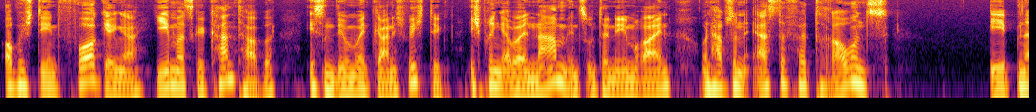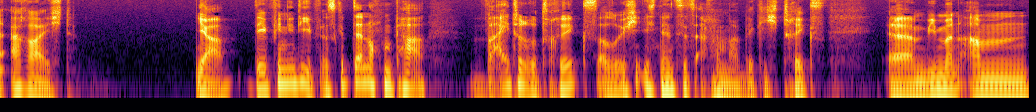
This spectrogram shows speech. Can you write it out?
Ob ich den Vorgänger jemals gekannt habe, ist in dem Moment gar nicht wichtig. Ich bringe aber einen Namen ins Unternehmen rein und habe so eine erste Vertrauensebene erreicht. Ja, definitiv. Es gibt ja noch ein paar weitere Tricks, also ich, ich nenne es jetzt einfach mal wirklich Tricks, ähm, wie man am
